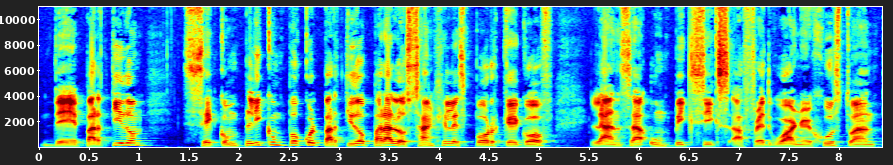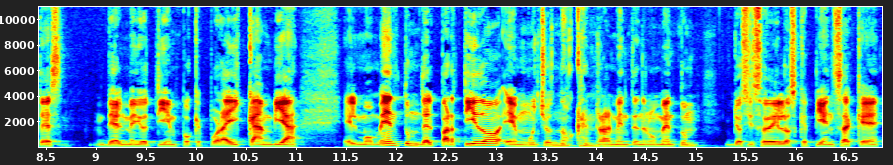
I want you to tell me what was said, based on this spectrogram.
de partido. Se complica un poco el partido para Los Ángeles porque Goff lanza un pick six a Fred Warner justo antes del medio tiempo que por ahí cambia el momentum del partido. Eh, muchos no creen realmente en el momentum. Yo sí soy de los que piensa que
